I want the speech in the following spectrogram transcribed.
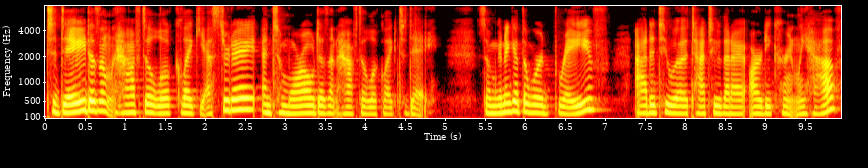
Today doesn't have to look like yesterday, and tomorrow doesn't have to look like today. So I'm going to get the word brave added to a tattoo that I already currently have.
